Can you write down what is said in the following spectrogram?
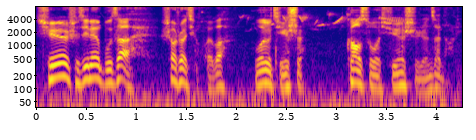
巡阅使今天不在，少帅请回吧。我有急事，告诉我巡阅使人在哪里。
